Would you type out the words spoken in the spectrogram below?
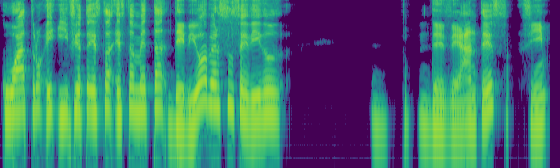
4. Y, fíjate, esta, esta meta debió haber sucedido desde antes, ¿sí?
